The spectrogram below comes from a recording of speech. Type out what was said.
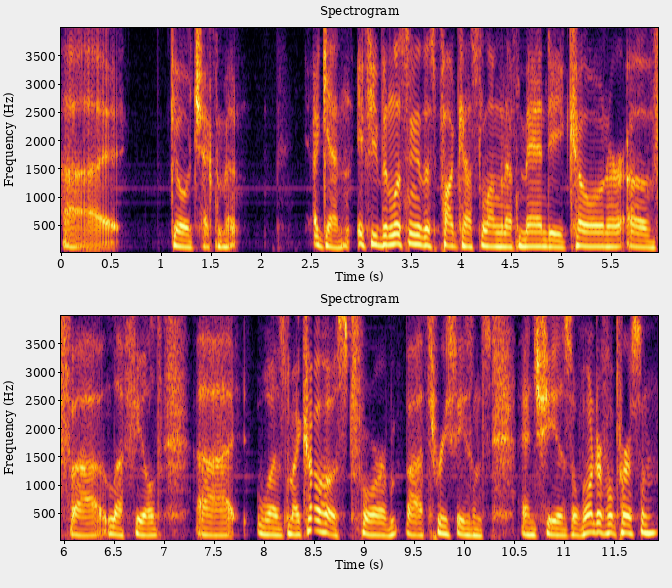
Uh, go check them out again, if you've been listening to this podcast long enough, Mandy, co-owner of uh, Left Field, uh, was my co-host for uh, three seasons, and she is a wonderful person.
